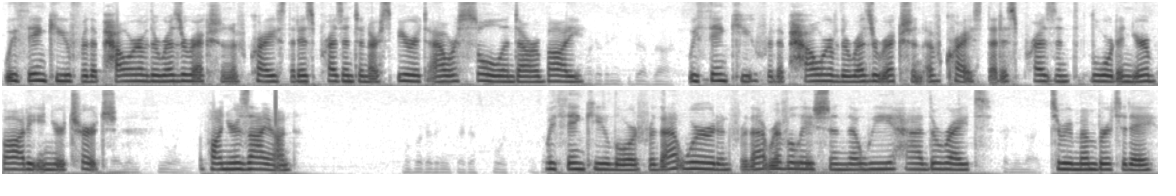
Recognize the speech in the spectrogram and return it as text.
We thank you for the power of the resurrection of Christ that is present in our spirit, our soul, and our body. We thank you for the power of the resurrection of Christ that is present, Lord, in your body, in your church, upon your Zion. We thank you, Lord, for that word and for that revelation that we had the right to remember today.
